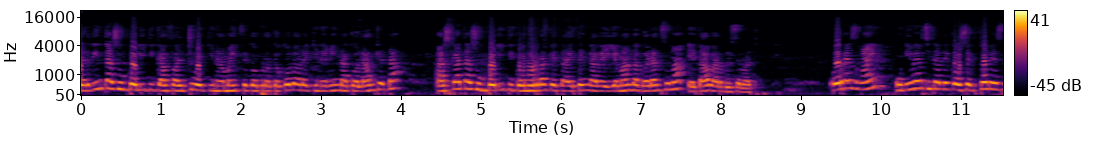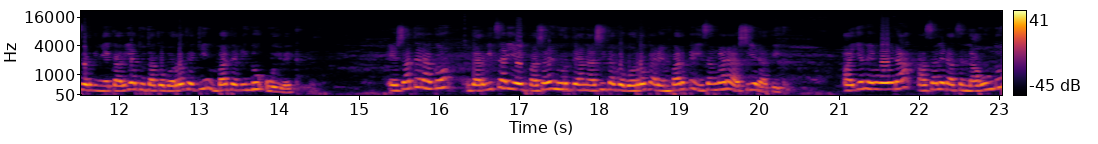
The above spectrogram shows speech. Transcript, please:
berdintasun politika faltsuekin amaitzeko protokoloarekin egindako lanketa, askatasun politiko nurraketa etengabe emandako erantzuna eta barduze bat. Horrez gain, unibertsitateko sektore ezberdinek abiatutako borrokekin bat egin du uibek. Esaterako, garbitzaileek pasaren urtean hasitako borrokaren parte izan gara hasieratik. Haien egoera azaleratzen lagundu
